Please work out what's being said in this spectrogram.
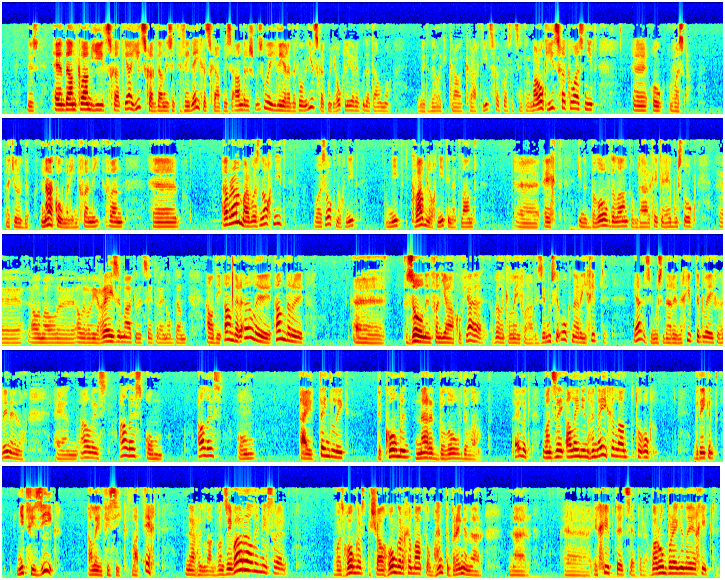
Dus, en dan kwam Yitzchak. Ja, Yitzchak, dan is het zijn eigenschap, is anders. We zullen leren dat, want Yitzchak moet je ook leren hoe dat allemaal, met welke kracht Yitzchak was, etc. Maar ook Yitzchak was niet, uh, ook was natuurlijk de nakomeling van, van uh, Abraham, maar was nog niet, was ook nog niet niet, kwam nog niet in het land, uh, echt in het beloofde land, om daar, kijk, hij moest ook uh, allemaal uh, allerlei reizen maken, et cetera, en ook dan al die andere, alle andere zonen van Jacob, ja, welke leven hadden. Ze moesten ook naar Egypte, ja, ze moesten daar in Egypte blijven, herinner je nog, en alles, alles om, alles om uiteindelijk te komen naar het beloofde land. Eigenlijk, want zij alleen in hun eigen land, ook, betekent niet fysiek, alleen fysiek, maar echt naar hun land. Want zij waren al in Israël. Er was honger, speciaal honger gemaakt om hen te brengen naar, naar uh, Egypte, etc. Waarom brengen naar Egypte?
